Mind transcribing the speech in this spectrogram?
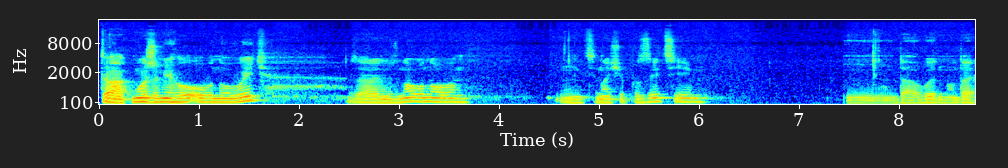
Так, можемо його оновити. Зараз знову оновимо. М, Ці наші позиції. Да, видно далі.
